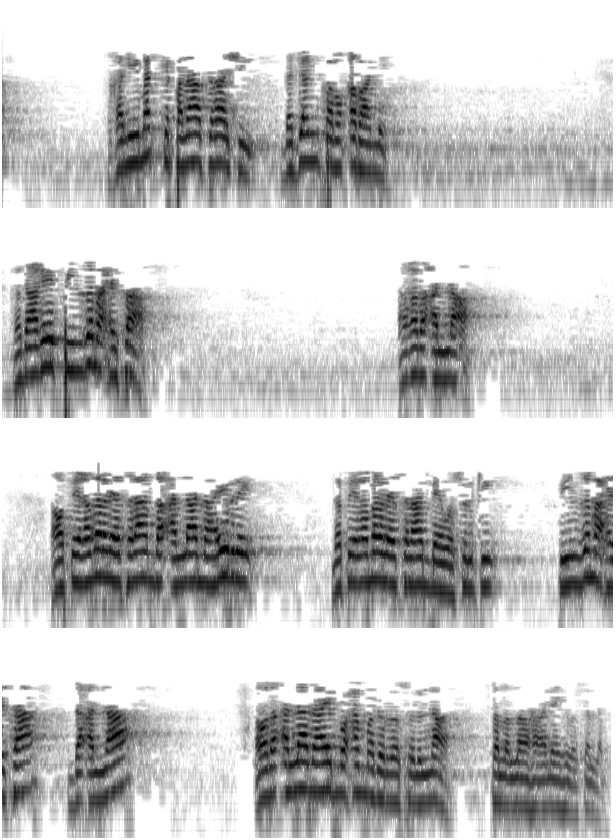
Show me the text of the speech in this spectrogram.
غنیمت کې په لاس راشي د جنګ په موقع باندې نو د هغې پنځمه حصه هغه به الله او پیغمبر علیه السلام به الله نایب دی نو پیغمبر علیه السلام به وصول کی پنځمه حصه د الله او د الله نائب محمد رسول الله صلی الله علیه وسلم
